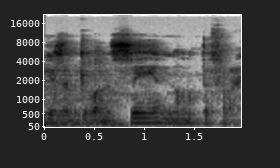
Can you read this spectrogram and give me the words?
Wir sind geworden sehr of Freund.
